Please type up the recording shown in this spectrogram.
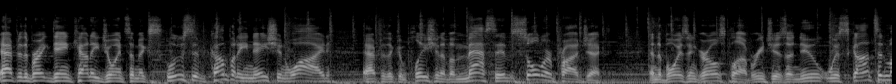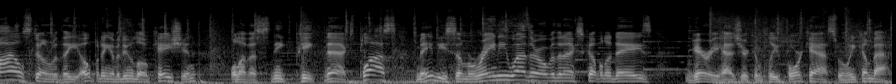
After the break, Dane County joined some exclusive company nationwide after the completion of a massive solar project. And the Boys and Girls Club reaches a new Wisconsin milestone with the opening of a new location. We'll have a sneak peek next. Plus, maybe some rainy weather over the next couple of days. Gary has your complete forecast when we come back.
